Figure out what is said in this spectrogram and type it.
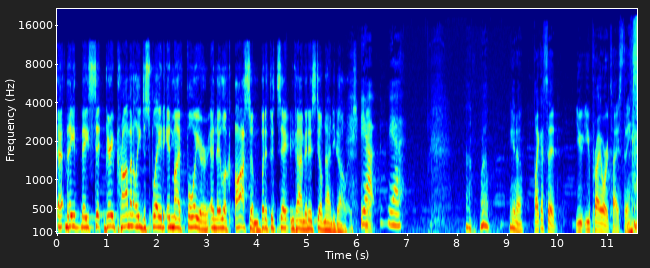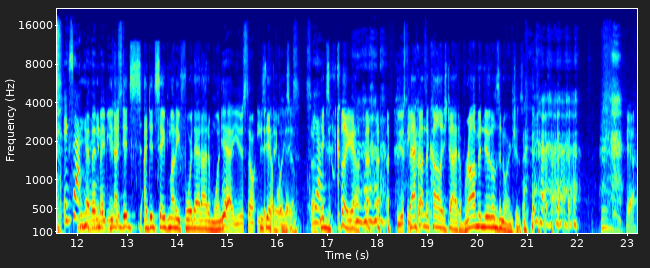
uh, they they sit very prominently displayed in my foyer, and they look awesome. But at the same time, it is still ninety dollars. yeah, yeah, Well, you know, like I said, you you prioritize things. exactly. and then maybe you and I did s- I did save money for that item one. Yeah, you just don't eat a couple of days. so. So Yeah. exactly. Yeah, you just eat back on the college diet of ramen noodles and oranges. Yeah.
